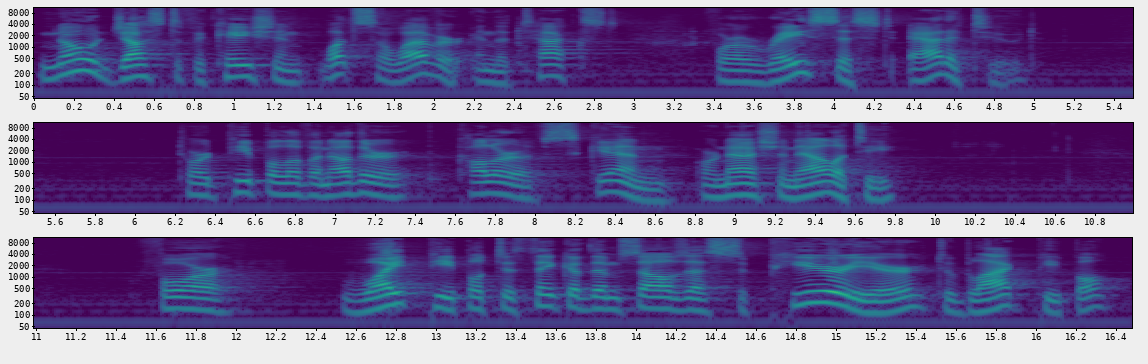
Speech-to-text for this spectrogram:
no justification whatsoever in the text for a racist attitude toward people of another color of skin or nationality. For white people to think of themselves as superior to black people.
